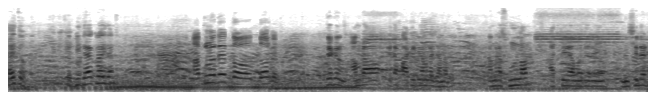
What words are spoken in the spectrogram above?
তাই তো বিধায়করাই দেন। আপনাদের দ- দল দেখুন আমরা এটা পার্টিকে আমরা জানাব। আমরা শুনলাম আজকে আমাদের এই মিছিলের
